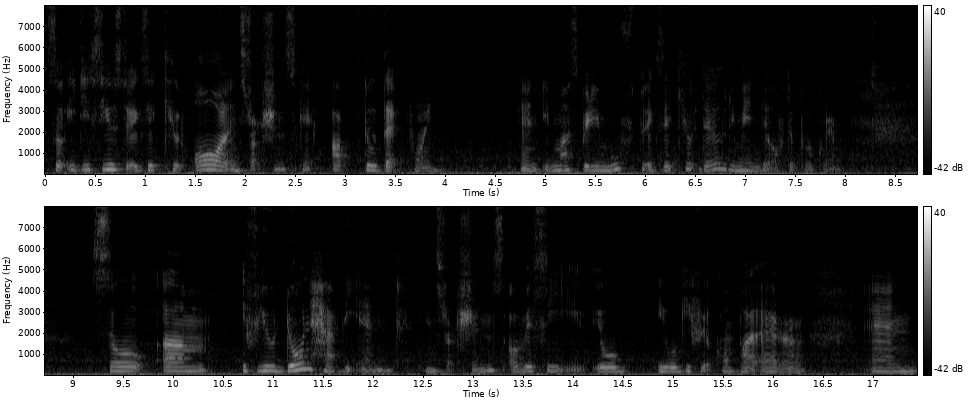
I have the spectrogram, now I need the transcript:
So it is used to execute all instructions okay up to that point. And it must be removed to execute the remainder of the program. So um, if you don't have the end instructions obviously it will it will give you a compile error and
